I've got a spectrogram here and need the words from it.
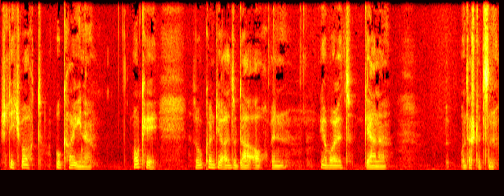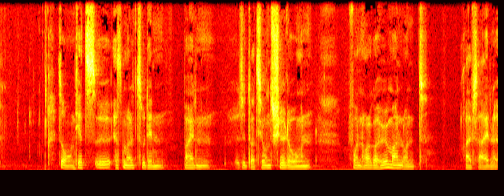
Stichwort Ukraine. Okay, so könnt ihr also da auch, wenn ihr wollt, gerne unterstützen. So, und jetzt äh, erstmal zu den beiden Situationsschilderungen von Holger Höhmann und Ralf Seidel.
